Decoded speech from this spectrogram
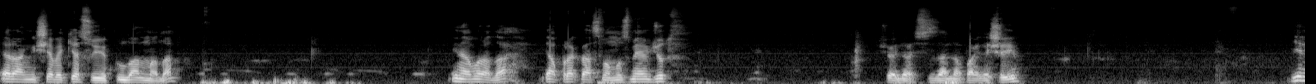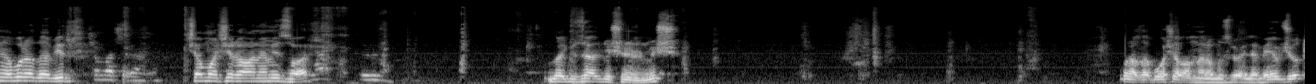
Herhangi şebeke suyu kullanmadan. Yine burada yaprak asmamız mevcut. Şöyle sizlerle paylaşayım. Yine burada bir Çamaşırhane. çamaşırhanemiz var. Bu da güzel düşünülmüş. Burada boş alanlarımız böyle mevcut.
